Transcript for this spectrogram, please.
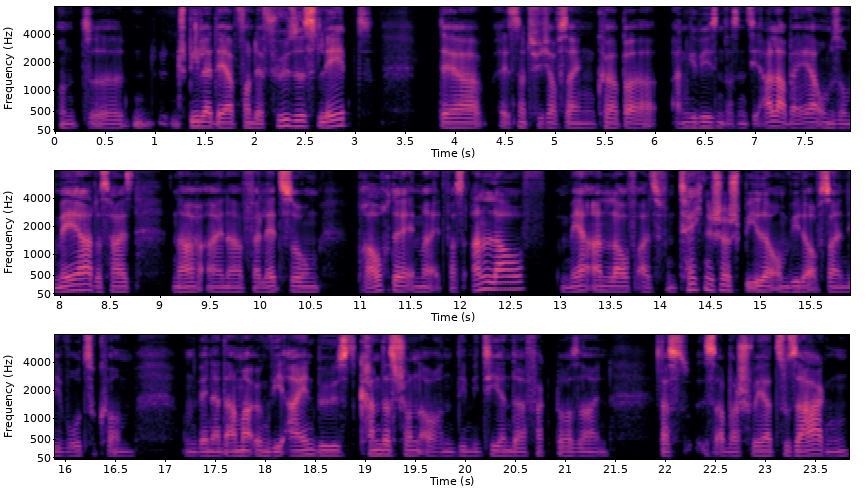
und äh, ein Spieler, der von der Physis lebt, der ist natürlich auf seinen Körper angewiesen, das sind sie alle, aber er umso mehr. Das heißt, nach einer Verletzung braucht er immer etwas Anlauf, mehr Anlauf als ein technischer Spieler, um wieder auf sein Niveau zu kommen. Und wenn er da mal irgendwie einbüßt, kann das schon auch ein limitierender Faktor sein. Das ist aber schwer zu sagen.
